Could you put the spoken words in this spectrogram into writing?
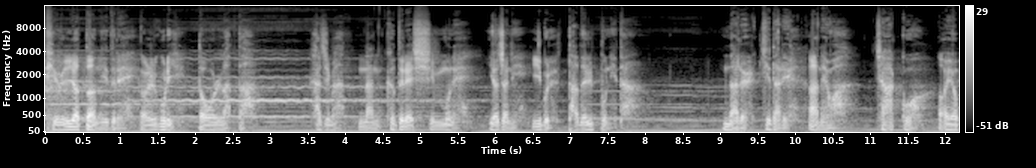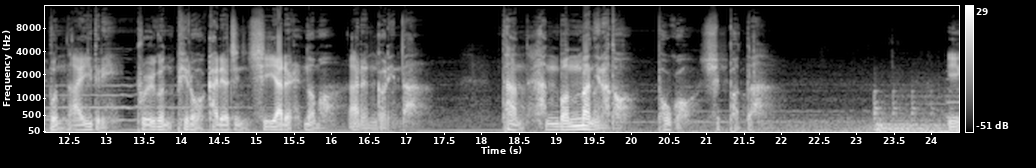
피 흘렸던 이들의 얼굴이 떠올랐다. 하지만 난 그들의 신문에 여전히 입을 닫을 뿐이다. 나를 기다릴 아내와 작고 어여쁜 아이들이 붉은 피로 가려진 시야를 넘어 아른거린다. 단 한 번만이라도 보고 싶었다. 이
